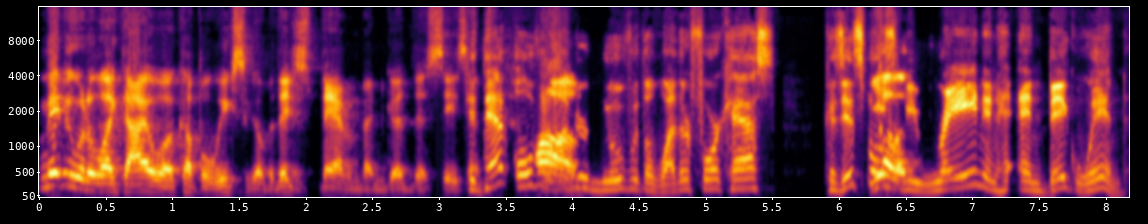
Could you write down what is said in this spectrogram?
maybe would have liked Iowa a couple weeks ago, but they just they haven't been good this season. Did that over Um, under move with the weather forecast? Because it's supposed Yeah, to be rain and, and big wind.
